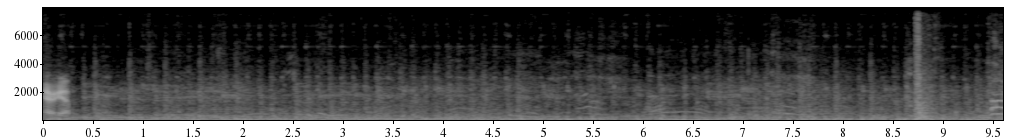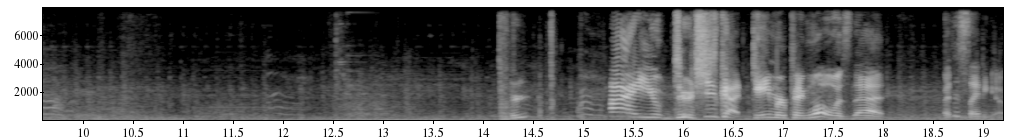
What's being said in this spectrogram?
There we go. You dude, she's got gamer ping. What was that? Where'd this lady go?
